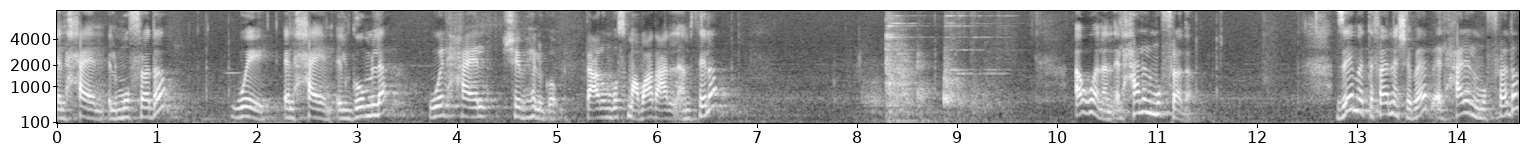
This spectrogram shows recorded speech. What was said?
الحال المفردة والحال الجملة والحال شبه الجمله تعالوا نبص مع بعض على الأمثلة اولا الحاله المفردة زي ما اتفقنا يا شباب الحاله المفردة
